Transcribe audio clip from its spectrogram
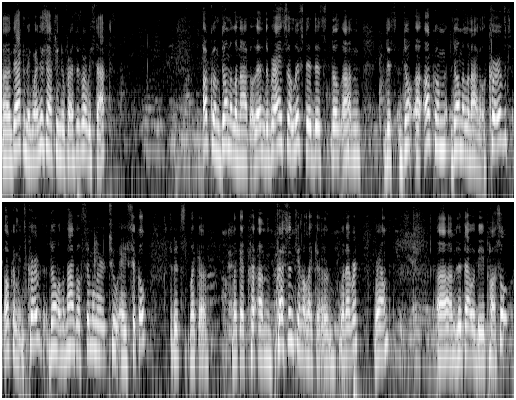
uh, back in the Gemara, this is actually new for us. This is where we stopped. Akum doma lamagal. Then the Brisa listed this the um, this uh, akum doma lamagal, curved. Akum means curved. Doma lamagal, similar to a sickle. That it's like a like a um, crescent, you know, like a whatever round. Um, that that would be pasul.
